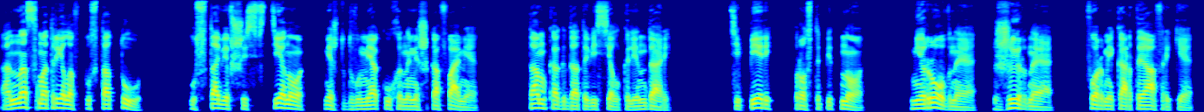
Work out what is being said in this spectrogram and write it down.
Она смотрела в пустоту, уставившись в стену между двумя кухонными шкафами. Там когда-то висел календарь. Теперь просто пятно. Неровное, жирное, в форме карты Африки.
